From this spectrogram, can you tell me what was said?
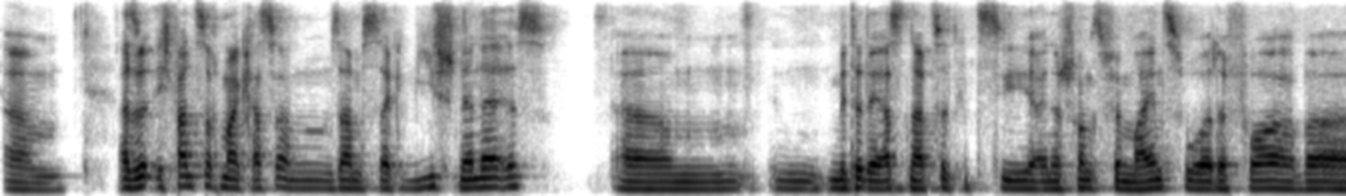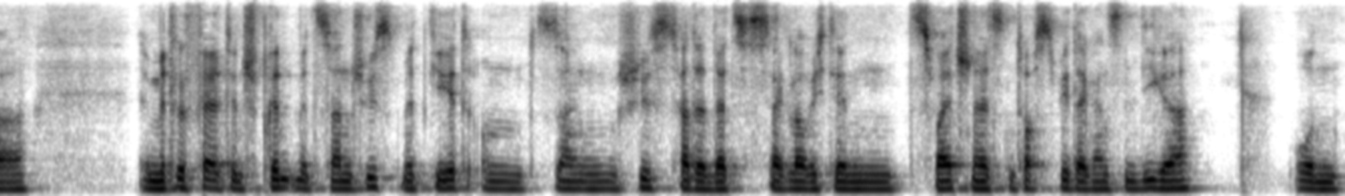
Ähm, also ich fand es doch mal krass am Samstag, wie schnell er ist. Ähm, in Mitte der ersten Halbzeit gibt es eine Chance für Mainz, wo er davor aber im Mittelfeld den Sprint mit San Schüst mitgeht und San Schüst hatte letztes Jahr, glaube ich, den zweitschnellsten Topspeed der ganzen Liga. Und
